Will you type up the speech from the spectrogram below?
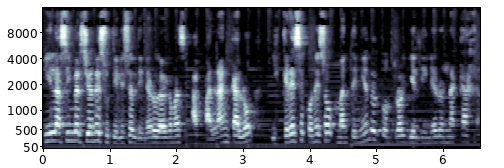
Y las inversiones utiliza el dinero de alguien más, apaláncalo y crece con eso manteniendo el control y el dinero en la caja.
